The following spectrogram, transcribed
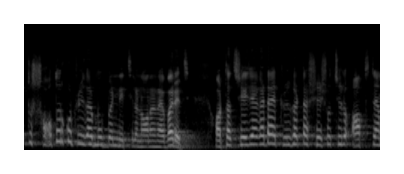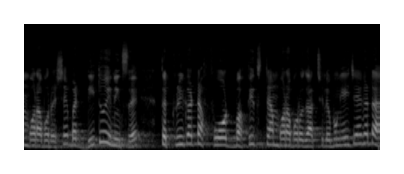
একটু সতর্ক ট্রিগার মুভমেন্ট নিচ্ছিলেন অন অ্যান অ্যাভারেজ অর্থাৎ সেই জায়গাটায় ট্রিগারটা শেষ হচ্ছিল অফ স্ট্যাম্প বরাবর এসে বাট দ্বিতীয় ইনিংসে তো ট্রিগারটা ফোর্থ বা ফিফথ স্ট্যাম্প বরাবর যাচ্ছিল। এবং এই জায়গাটা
